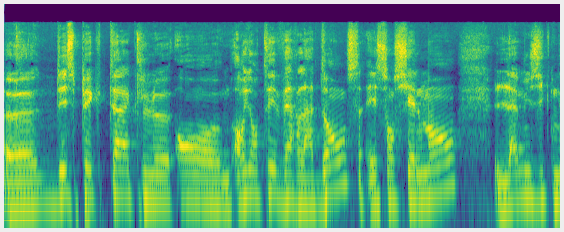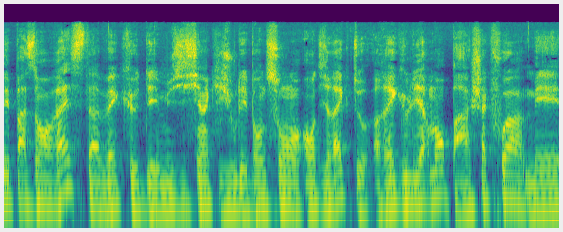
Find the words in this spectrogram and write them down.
des spectacles orientés vers la danse, essentiellement. La musique n'est pas en reste avec des musiciens qui jouent les bandes son en, en direct régulièrement, pas à chaque fois, mais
